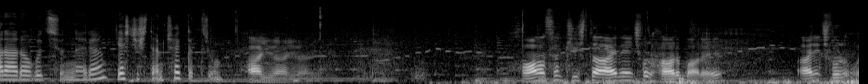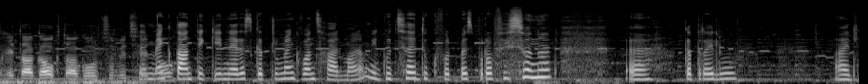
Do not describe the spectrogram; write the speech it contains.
արարողությունները։ Ես ճիշտ եմ, չէ՞ կտրում։ Այո, այո, այո։ Խոհանոցում ճիշտը այն ինչ որ հարմար է, այն ինչ որ հետագա օգտագործումից դե հետո Մենք տանտիկիներս կտրում ենք ոնց հարմար է, միգուցե դուք որպես պրոֆեսիոնալ կտրելու այլ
